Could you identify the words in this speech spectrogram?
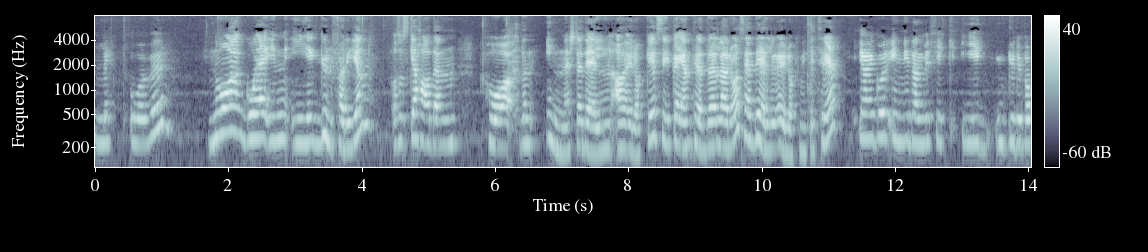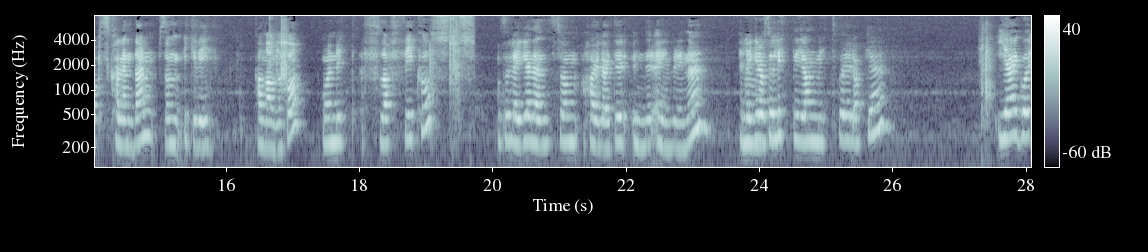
lett over. Nå går jeg inn i gullfargen, og så skal jeg ha den på den innerste delen av øyelokket, cirka en tredjedel der også, så jeg deler øyelokket mitt i tre. Jeg går inn i den vi fikk i Goodiebox-kalenderen, som ikke vi kan navnet på. Og en litt fluffy kost. Og så legger jeg den som highlighter under øyenbrynet. Jeg legger også litt midt på øyelokket. Jeg går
